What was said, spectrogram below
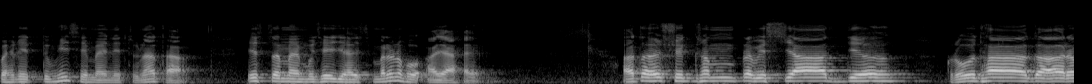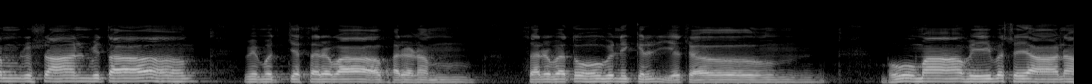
पहले तुम्ही से मैंने सुना था। इस समय मुझे यह स्मरण हो आया है। अतः शीघ्र प्रविश्याद्य क्रोधागारम रुषान्विता विमुच्य सर्वाभरण सर्वतो विनिक्रिय च। भूमा वेवशयाना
